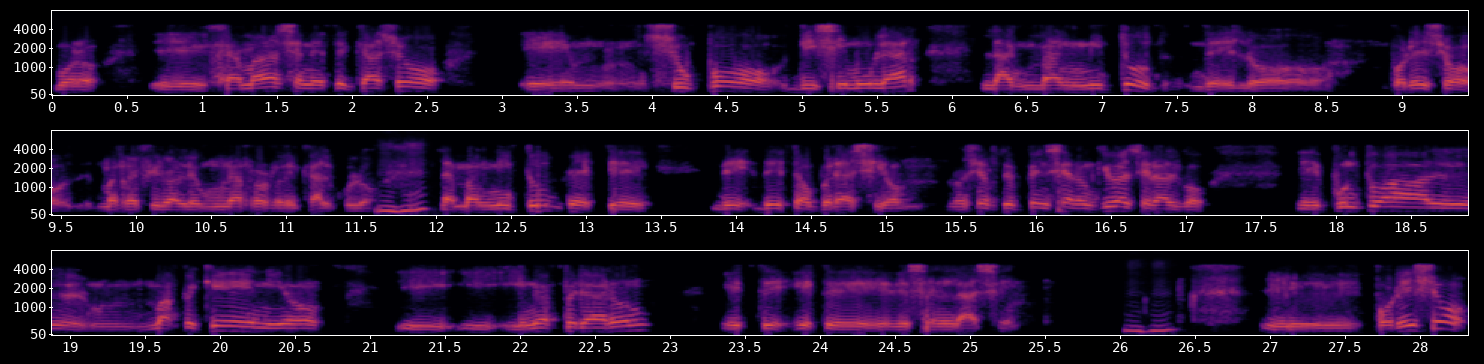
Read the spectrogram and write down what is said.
bueno, eh, jamás en este caso eh, supo disimular la magnitud de lo, por eso me refiero a un error de cálculo, la magnitud de, este, de, esta operación, ¿no es cierto? Pensaron que iba a ser algo eh, puntual, más pequeño, y, y, no esperaron este, este desenlace eh, por eso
